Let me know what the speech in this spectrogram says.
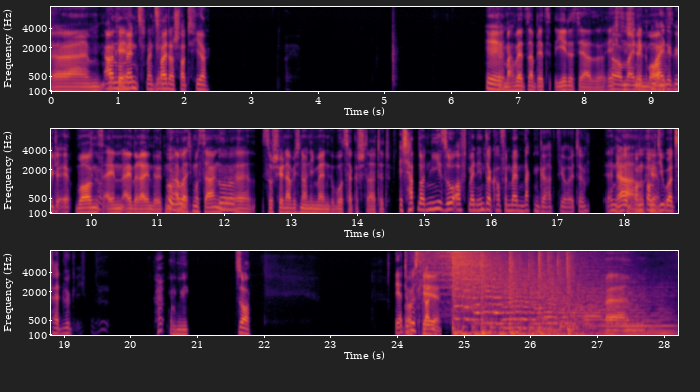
Ähm, Ah, okay. Moment, mein zweiter Shot hier. Das Äh, machen wir jetzt ab jetzt jedes Jahr so richtig oh, meine, schön morgens, meine Güte, ey. morgens einen, einen reinlöten. Oh. Aber ich muss sagen, Oh. äh, so schön habe ich noch nie meinen Geburtstag gestartet. Ich habe noch nie so oft meinen Hinterkopf in meinem Nacken gehabt wie heute. In, Ja, um, um okay. die Uhrzeit, wirklich. So. Ja, du bist okay. dran. Ähm,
